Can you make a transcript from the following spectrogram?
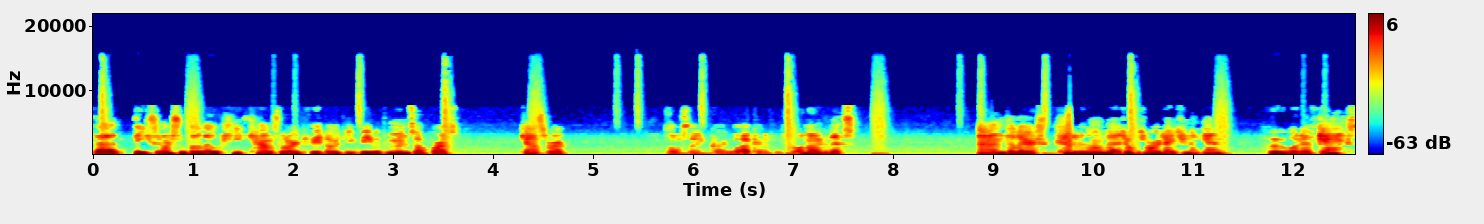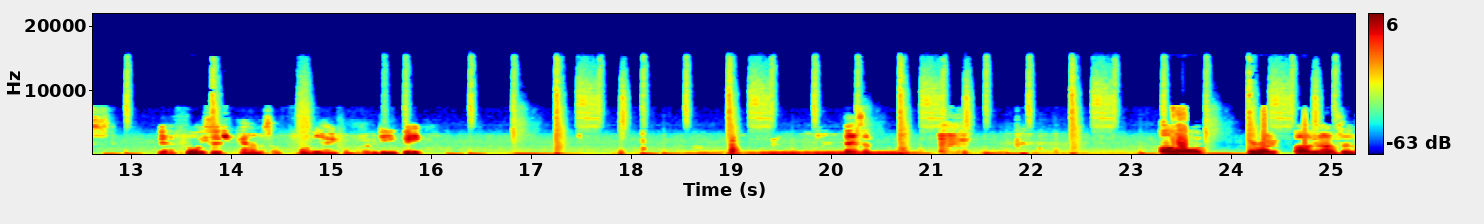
The decent wrestling but little heat Candice defeated ODB with the moonsault press. Candice obviously great work we've gone over this. And Delirious could have done a better job as road agent again. Who would have guessed? Yeah, 46 from Candice and 48 from ODB. There's a. Oh, alright. I'll announce it.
